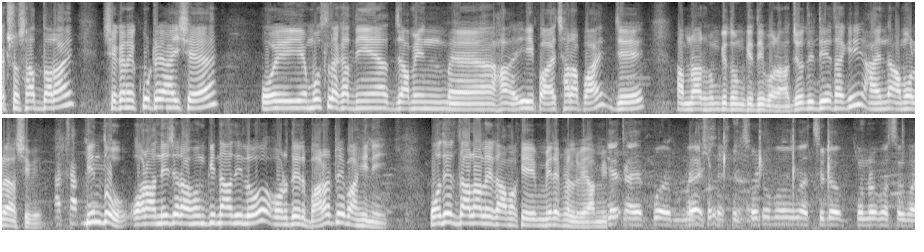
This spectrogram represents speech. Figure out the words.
একশো সাত দ্বারায় সেখানে কোর্টে আইসে ওই মুসলেখা নিয়ে জামিন ই পায় ছাড়া পায় যে আমরা আর হুমকি ধুমকি দিব না। যদি দিয়ে থাকি আইন আমলে আসবে। আচ্ছা কিন্তু ওরা নিজেরা হুমকি না দিলেও ওদের ভাড়াটে বাহিনী ওদের দালালেরা আমাকে মেরে ফেলবে আমি। মানে ছোট বউ ছিল পনেরো বছর বা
